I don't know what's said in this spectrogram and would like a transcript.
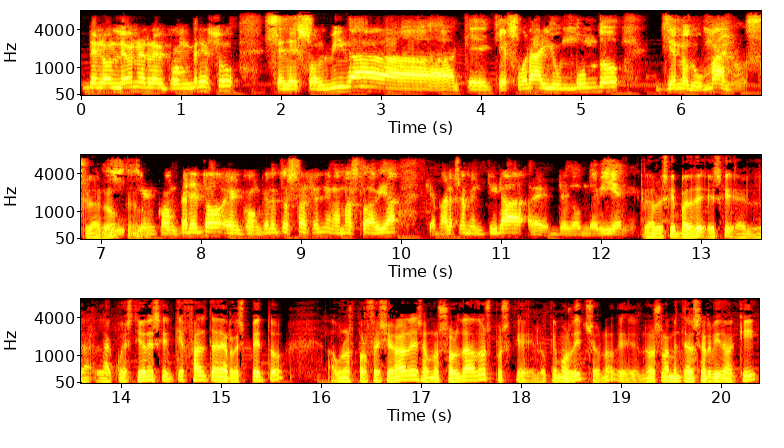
de los leones del Congreso se les olvida que, que fuera hay un mundo lleno de humanos. y, en concreto, en concreto esta señora más todavía que parece mentira eh, de dónde viene. Claro, es que parece, es que la, cuestión es que qué falta de respeto a unos profesionales, a unos soldados, pues que lo que hemos dicho, ¿no? Que no solamente han servido aquí,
